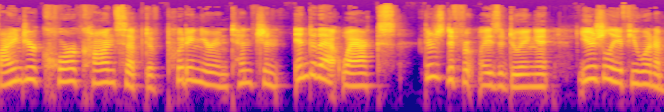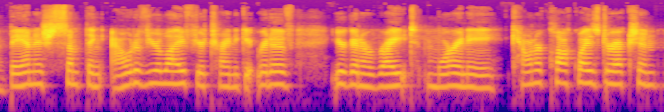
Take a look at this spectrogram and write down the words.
find your core concept of putting your intention into that wax. There's different ways of doing it. Usually, if you want to banish something out of your life you're trying to get rid of, you're going to write more in a counterclockwise direction.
